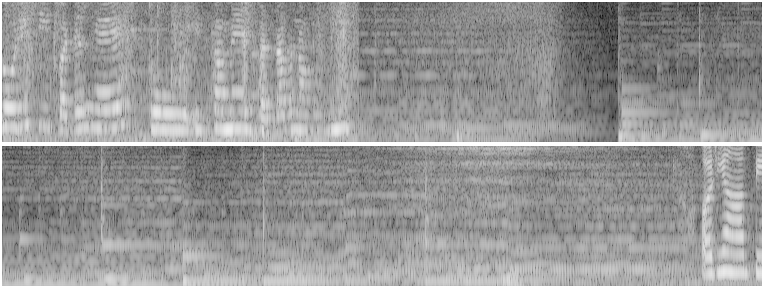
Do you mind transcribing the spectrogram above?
थोड़ी सी पटल है। तो इसका मैं भरता बनाऊँगी। और यहाँ पे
